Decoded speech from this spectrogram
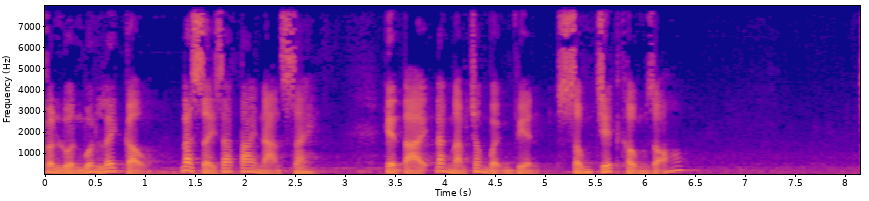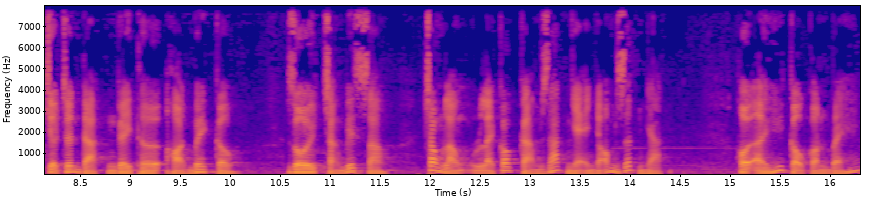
vẫn luôn muốn lấy cậu, Đã xảy ra tai nạn xe. Hiện tại đang nằm trong bệnh viện, Sống chết không rõ. Triệu chân Đạt ngây thơ hỏi mấy câu, Rồi chẳng biết sao, Trong lòng lại có cảm giác nhẹ nhõm rất nhạt. Hồi ấy cậu còn bé,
